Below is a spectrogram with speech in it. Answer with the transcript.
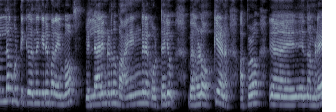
എല്ലാം കുട്ടിക്കോ എന്നിങ്ങനെ പറയുമ്പോൾ എല്ലാവരും കിടന്ന് ഭയങ്കര കൊട്ടലും ബഹളം ഒക്കെയാണ്. അപ്പോൾ നമ്മുടെ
